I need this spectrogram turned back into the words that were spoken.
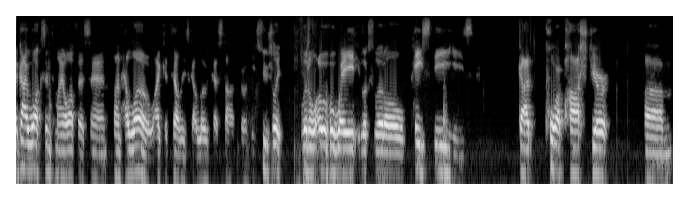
a guy walks into my office and on hello, I could tell he's got low testosterone. He's usually a little overweight. He looks a little pasty. He's got poor posture. Um,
